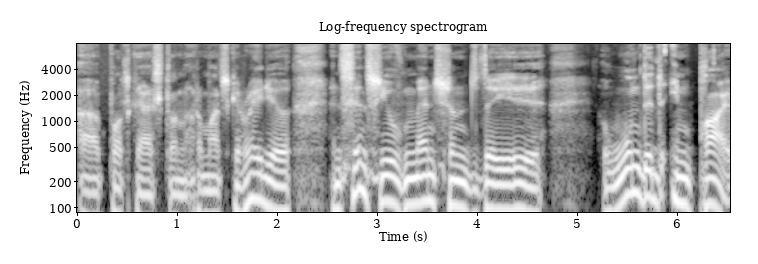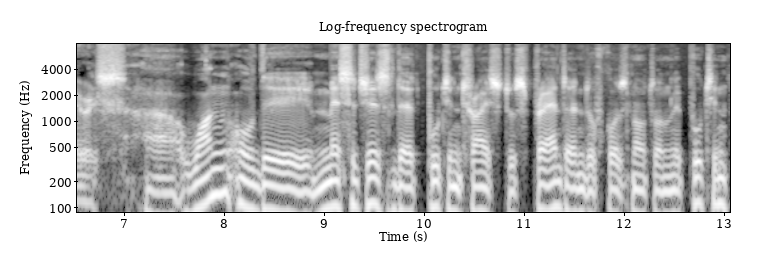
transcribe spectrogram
uh, podcast on Hromadske Radio. And since you've mentioned the Wounded empires. Uh, one of the messages that Putin tries to spread, and of course not only Putin,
